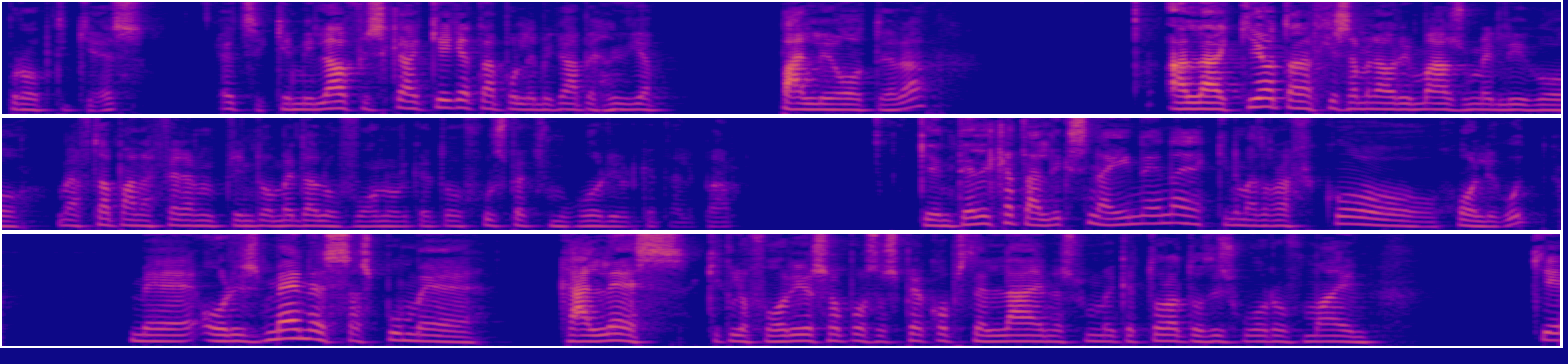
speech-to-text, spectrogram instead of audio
προοπτικές έτσι, και μιλάω φυσικά και για τα πολεμικά παιχνίδια παλαιότερα αλλά και όταν αρχίσαμε να οριμάζουμε λίγο με αυτά που αναφέραμε πριν το Medal of Honor και το Full Spectrum Warrior κτλ. Και, και εν τέλει καταλήξει να είναι ένα κινηματογραφικό Hollywood με ορισμένες ας πούμε καλές κυκλοφορίες όπως το Spec Ops The Line ας πούμε και τώρα το This War of Mine και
